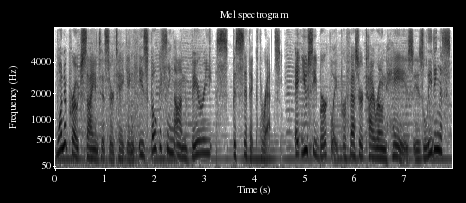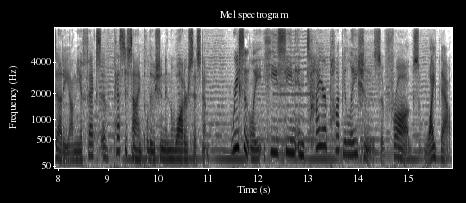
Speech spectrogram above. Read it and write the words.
One approach scientists are taking is focusing on very specific threats. At UC Berkeley, Professor Tyrone Hayes is leading a study on the effects of pesticide pollution in the water system. Recently, he's seen entire populations of frogs wiped out.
